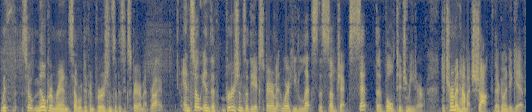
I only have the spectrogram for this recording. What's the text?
with so Milgram ran several different versions of his experiment, right? And so, in the versions of the experiment where he lets the subject set the voltage meter, determine how much shock they're going to give,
